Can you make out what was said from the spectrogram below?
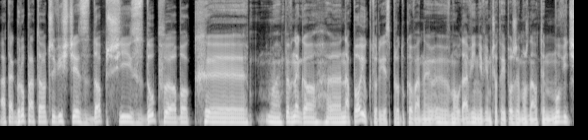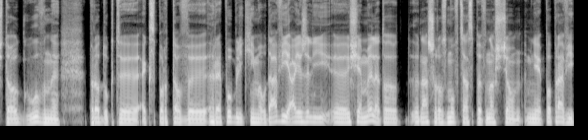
A ta grupa to oczywiście z Dobrzy z obok e, pewnego e, napoju, który jest produkowany e, w Mołdawii. Nie wiem, czy o tej porze można o tym mówić. To główny produkt e, eksportowy Republiki Mołdawii, a jeżeli się mylę, to nasz rozmówca z pewnością mnie poprawi.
